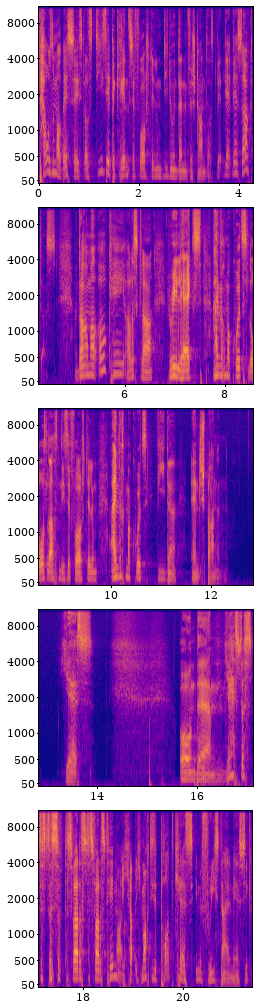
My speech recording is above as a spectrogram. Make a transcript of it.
tausendmal besser ist als diese begrenzte Vorstellung, die du in deinem Verstand hast. Wer, wer, wer sagt das? Und darum mal, okay, alles klar, relax, einfach mal kurz loslassen, diese Vorstellung, einfach mal kurz wieder entspannen. Yes. Und ähm, yes, das, das, das, das, war das, das war das Thema. Ich, ich mache diese Podcasts immer Freestyle-mäßig.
